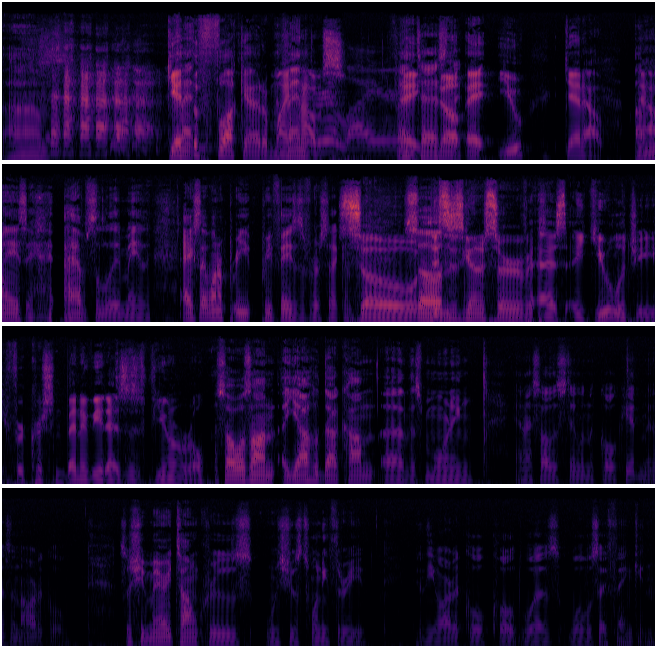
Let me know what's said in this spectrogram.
Um, Get Fan- the fuck out of my fan- house. liar. Hey, no, hey, you get out. now. amazing, absolutely amazing. Actually, I want to pre- preface this for a second. So, So- this is going to serve as a eulogy for Christian Benavides's funeral. So I was on Yahoo.com uh, this morning, and I saw this thing with Nicole Kidman. It's an article. So she married Tom Cruise when she was 23, and the article quote was, "What was I thinking?"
